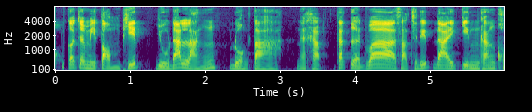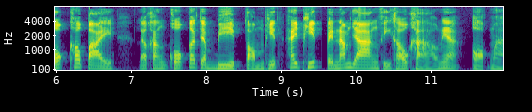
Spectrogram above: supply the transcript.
กก็จะมีต่อมพิษอยู่ด้านหลังดวงตานะครับ ถ้าเกิดว่าสัตว์ชนิดใดกินคางคกเข้าไป แล้วคางคกก็จะบีบต่อมพิษ ให้พิษเป็นน้ำยางสีขาวๆเนี่ยออกมา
